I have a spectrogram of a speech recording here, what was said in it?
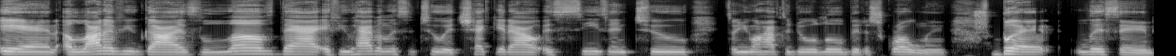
and a lot of you guys love that if you haven't listened to it check it out it's season 2 so you're going to have to do a little bit of scrolling but listen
